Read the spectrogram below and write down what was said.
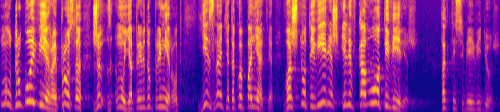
ну, другой верой, просто, ну, я приведу пример. Вот есть, знаете, такое понятие, во что ты веришь или в кого ты веришь, так ты себя и ведешь.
